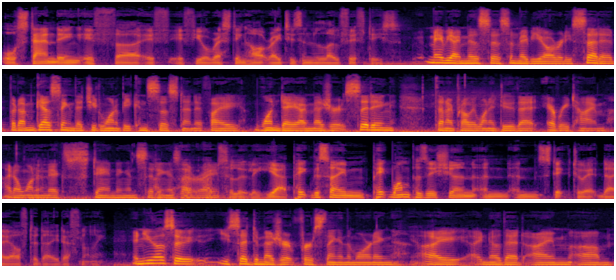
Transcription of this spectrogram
or standing if, uh, if, if your resting heart rate is in the low 50s. Maybe I missed this and maybe you already said it, but I'm guessing that you'd want to be consistent. If I one day I measure it sitting, then I probably want to do that every time. I don't want yeah. to mix standing and sitting. Is that right? Absolutely. Yeah. Pick the same, pick one position and, and stick to it day after day, definitely. And you also you said to measure it first thing in the morning. Yeah. I I know that I'm um,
